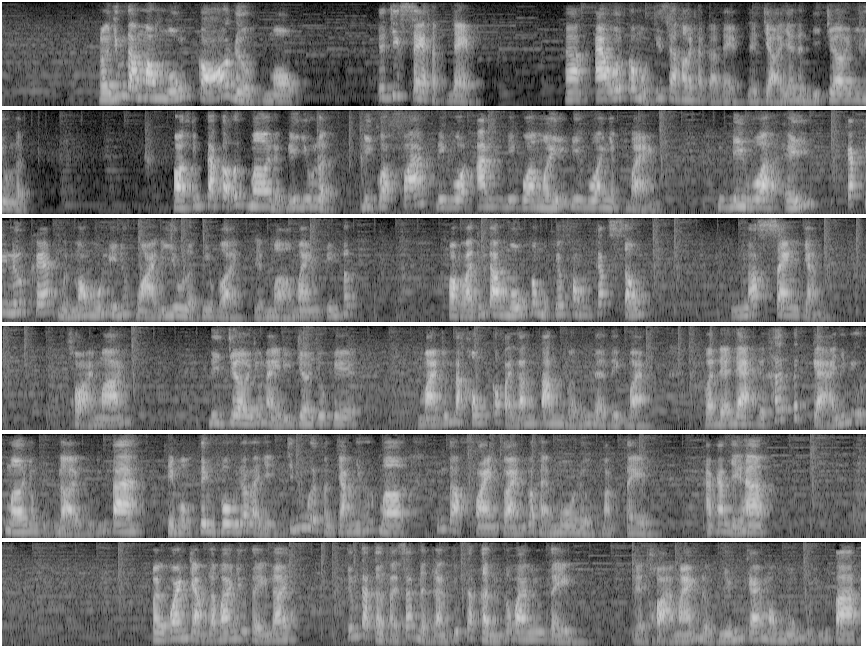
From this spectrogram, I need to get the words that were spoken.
rồi chúng ta mong muốn có được một cái chiếc xe thật đẹp. Ha, ao ước có một chiếc xe hơi thật là đẹp để chở gia đình đi chơi đi du lịch. Hoặc chúng ta có ước mơ được đi du lịch đi qua Pháp đi qua Anh đi qua Mỹ đi qua Nhật Bản đi qua Ý các cái nước khác. Mình mong muốn đi nước ngoài đi du lịch như vậy để mở mang kiến thức. Hoặc là chúng ta muốn có một cái phong cách sống nó sang chảnh thoải mái. Đi chơi chỗ này đi chơi chỗ kia mà chúng ta không có phải lăn tăn về vấn đề tiền bạc. Và để đạt được hết tất cả những ước mơ trong cuộc đời của chúng ta thì một tin vui đó là gì? 90 phần trăm những ước mơ chúng ta hoàn toàn có thể mua được bằng tiền. À, các anh chị ha. Và quan trọng là bao nhiêu tiền đây? Chúng ta cần phải xác định rằng chúng ta cần có bao nhiêu tiền để thỏa mãn được những cái mong muốn của chúng ta.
